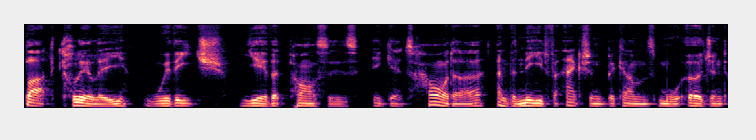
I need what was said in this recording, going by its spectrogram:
But clearly, with each year that passes, it gets harder and the need for action becomes more urgent,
